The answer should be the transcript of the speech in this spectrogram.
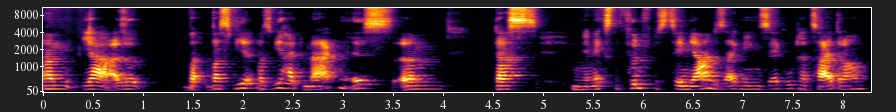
Ähm, ja, also was wir, was wir halt merken ist, ähm, dass in den nächsten fünf bis zehn Jahren, das ist eigentlich ein sehr guter Zeitraum,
